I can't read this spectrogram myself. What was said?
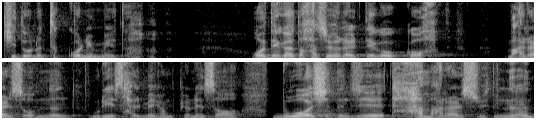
기도는 특권입니다. 어디 가도 하소연할 데가 없고 말할 수 없는 우리 삶의 형편에서 무엇이든지 다 말할 수 있는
